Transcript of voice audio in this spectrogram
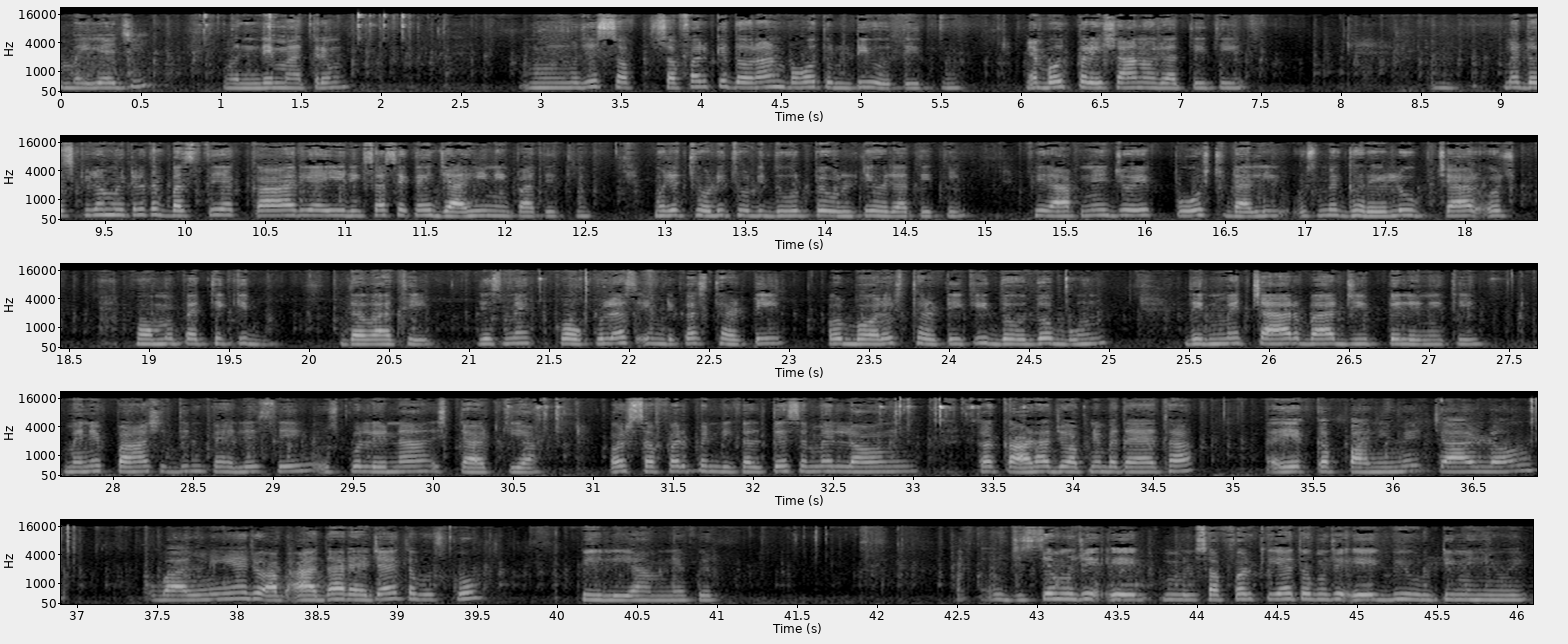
भैया जी वंदे मातरम। मुझे सफ़र के दौरान बहुत उल्टी होती थी। मैं बहुत परेशान हो जाती थी। मैं दस किलोमीटर तक बसते या कार या ई रिक्शा से कहीं जा ही नहीं पाती थी। मुझे थोड़ी थोड़ी दूर पे उल्टी हो जाती थी। फिर आपने जो एक पोस्ट डाली, उसमें घरेलू उपचार और होम्योपैथी की दवा थी, जिसमें कोकुलस, इंडिकस थर्टी और बोरिक्स थर्टी की दो दो बूंद दिन में चार बार जीप पे लेनी थी। मैंने पाँच दिन पहले से उसको लेना स्टार्ट किया और सफ़र पर निकलते समय लौंग का काढ़ा जो आपने बताया था, एक कप पानी में चार लौंग उबालनी है, जो अब आधा रह जाए तब उसको पी लिया हमने फिर। जिससे मुझे एक सफ़र किया तो मुझे एक भी उल्टी नहीं हुई।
